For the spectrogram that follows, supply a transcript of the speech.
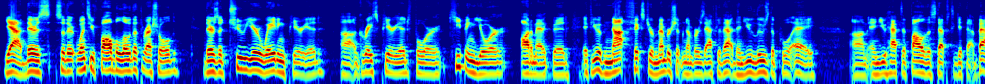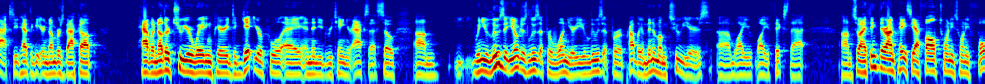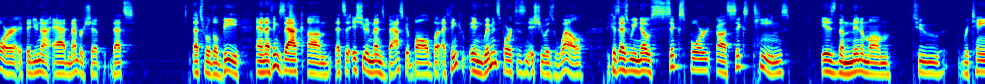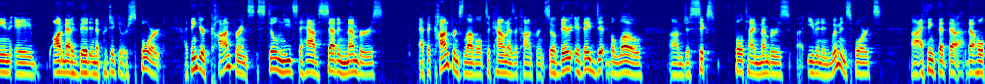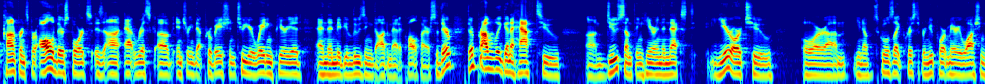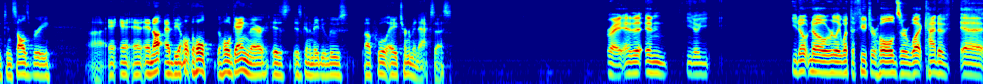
Yeah, there's so there once you fall below the threshold, there's a two year waiting period, uh, a grace period for keeping your automatic bid. If you have not fixed your membership numbers after that, then you lose the Pool A, um, and you have to follow the steps to get that back. So you'd have to get your numbers back up have another two year waiting period to get your pool A, and then you'd retain your access. So um, when you lose it, you don't just lose it for one year; you lose it for probably a minimum two years um, while you while you fix that. Um, so I think they're on pace. Yeah, fall of 2024. If they do not add membership, that's that's where they'll be. And I think Zach, um, that's an issue in men's basketball, but I think in women's sports is an issue as well because as we know, six sport uh, six teams is the minimum to retain a automatic bid in a particular sport, I think your conference still needs to have seven members at the conference level to count as a conference. So if they if they dip below um, just six full time members, uh, even in women's sports, uh, I think that, that that whole conference for all of their sports is on, at risk of entering that probation two year waiting period and then maybe losing the automatic qualifier. So they're they're probably going to have to um, do something here in the next year or two, or um, you know schools like Christopher Newport, Mary Washington, Salisbury uh, and, and, and the whole the whole the whole gang there is is going to maybe lose uh, Pool A tournament access. Right, and and you know you, you don't know really what the future holds or what kind of uh,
